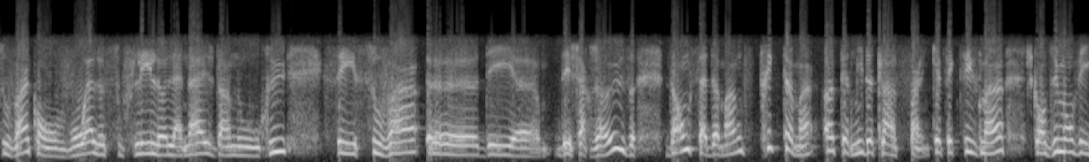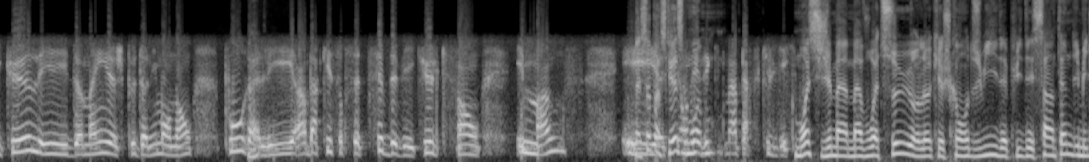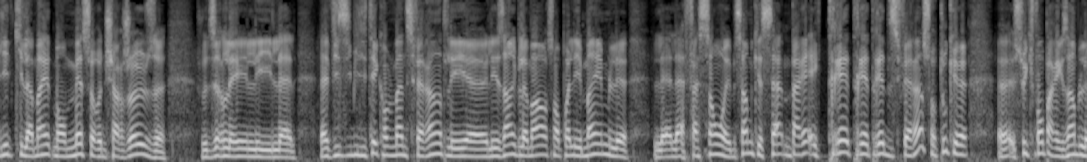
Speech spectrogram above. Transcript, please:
souvent qu'on voit le souffler là, la neige dans nos rues, c'est souvent euh, des, euh, des chargeuses. Donc, ça demande strictement un permis de classe 5. Effectivement, je conduis mon véhicule et demain, je peux donner mon nom pour aller embarquer sur ce type de véhicules qui sont immenses et ça parce que moi, moi, si j'ai ma, ma, voiture là, que je conduis depuis des centaines de milliers de kilomètres, on me met sur une chargeuse, je veux dire, les, les, la, visibilité est complètement différente, les, euh, les angles morts sont pas les mêmes, le, la, façon, il me semble que ça me paraît très, très, très différent, surtout que euh, ceux qui font, par exemple,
